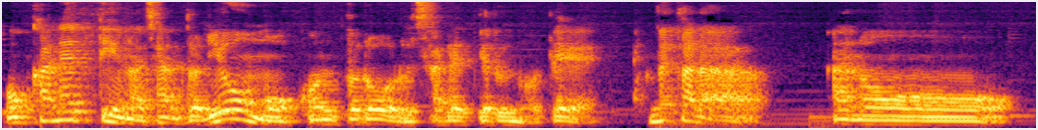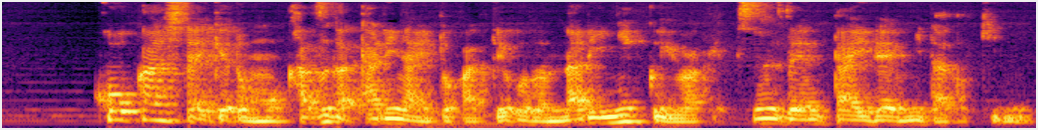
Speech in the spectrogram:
ー、お金っていうのはちゃんと量もコントロールされてるので、だから、あのー、交換したいけども数が足りないとかっていうことになりにくいわけですね。全体で見たときに。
